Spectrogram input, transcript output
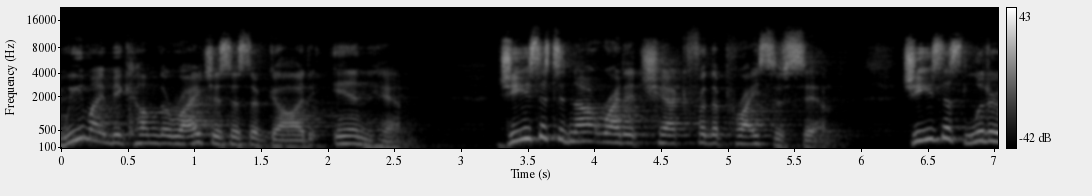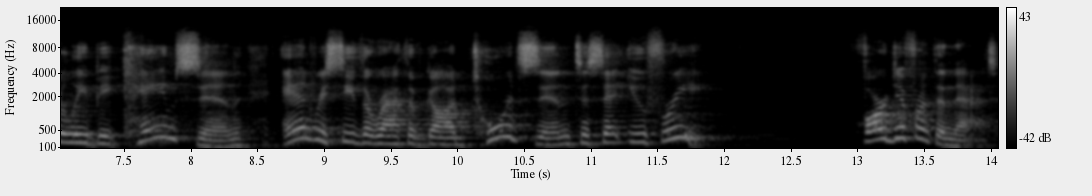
we might become the righteousness of God in him. Jesus did not write a check for the price of sin. Jesus literally became sin and received the wrath of God towards sin to set you free. Far different than that.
